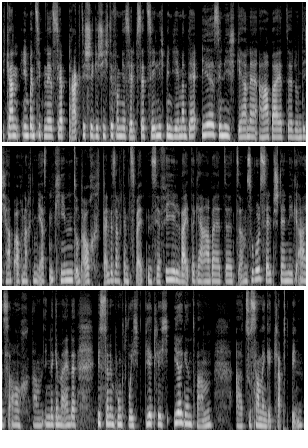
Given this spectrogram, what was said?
ich kann im Prinzip eine sehr praktische Geschichte von mir selbst erzählen. Ich bin jemand, der irrsinnig gerne arbeitet und ich habe auch nach dem ersten Kind und auch teilweise nach dem zweiten sehr viel weitergearbeitet, ähm, sowohl selbstständig als auch ähm, in der Gemeinde, bis zu einem Punkt, wo ich wirklich irgendwann äh, zusammengeklappt bin.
